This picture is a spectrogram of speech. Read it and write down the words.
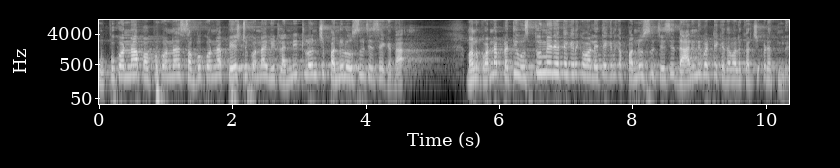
ఉప్పు కొన్నా పప్పు కొన్నా సబ్బు కొన్నా పేస్ట్ కొన్నా వీటిలన్నిటిలోంచి పన్నులు వసూలు చేసే కదా. మనం కొన్న ప్రతి వస్తువు మీద అయితే కనుక వాళ్ళైతే కనుక పన్ను వసూలు చేసి దానిని బట్టే కదా వాళ్ళు ఖర్చు పెడుతుంది.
